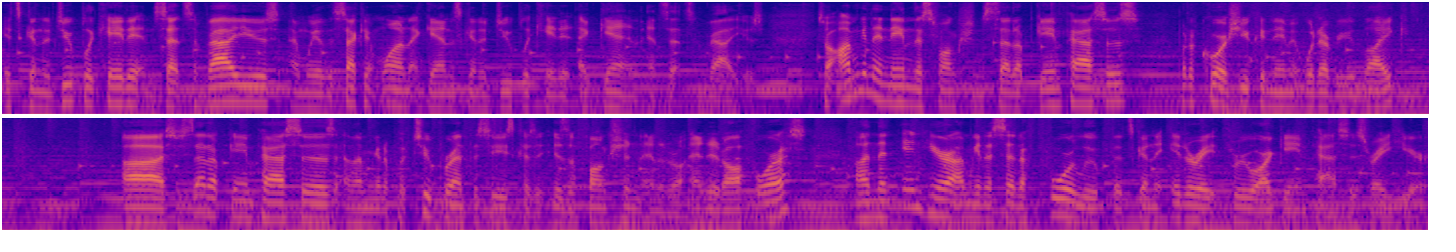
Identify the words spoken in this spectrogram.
It's going to duplicate it and set some values. And we have the second one, again, it's going to duplicate it again and set some values. So I'm going to name this function setup game passes. But of course, you can name it whatever you'd like. Uh, so set up game passes, and I'm going to put two parentheses because it is a function and it'll end it off for us. And then in here, I'm going to set a for loop that's going to iterate through our game passes right here.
